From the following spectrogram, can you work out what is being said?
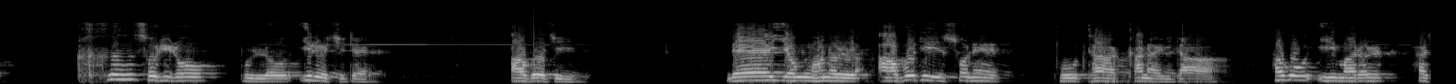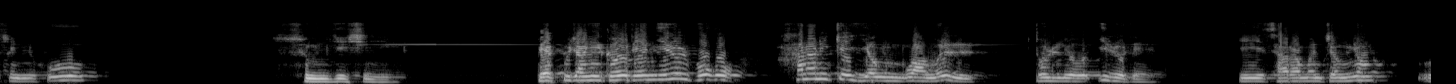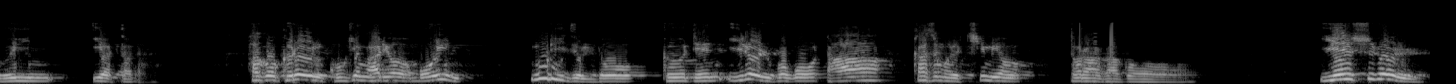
큰 소리로 불러 이르시되 아버지 내 영혼을 아버지 손에 부탁하나이다 하고 이 말을 하신 후 숨지시니 백부장이 그 된 일을 보고 하나님께 영광을 돌려 이르되 이 사람은 정령 의인이었도다 하고 그를 구경하려 모인 무리들도 그 된 일을 보고 다 가슴을 치며 돌아가고 예수를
